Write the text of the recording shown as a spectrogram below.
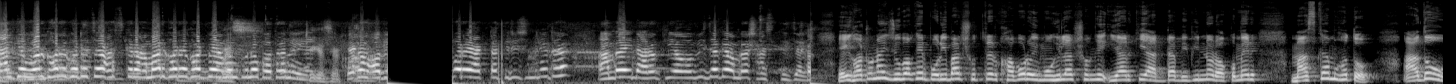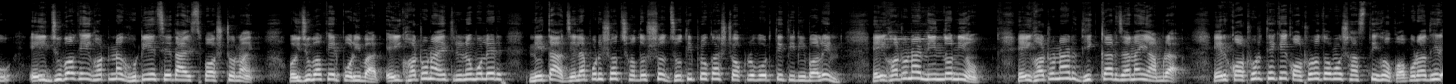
কালকে ওর ঘরে ঘটেছে আজকে আমার ঘরে ঘটবে এমন কোনো কথা নেই। এটা হবে পরে একটা তিরিশ মিনিটে আমরা এই নারকীয় অভিযোগে আমরা শাস্তি চাই। এই ঘটনায় যুবকের পরিবার সূত্রের খবর ওই মহিলার সঙ্গে ইয়ার্কি আড্ডা বিভিন্ন রকমের মাসকাম হতো। আদৌ এই যুবক এই ঘটনা ঘটিয়েছে তা স্পষ্ট নয়। ওই যুবকের পরিবার এই ঘটনায় তৃণমূলের নেতা জেলা পরিষদ সদস্য জ্যোতিপ্রকাশ চক্রবর্তী তিনি বলেন এই ঘটনা নিন্দনীয়। এই ঘটনার ধিক্কার জানাই আমরা। এর কঠোর থেকে কঠোরতম শাস্তি হোক অপরাধীর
